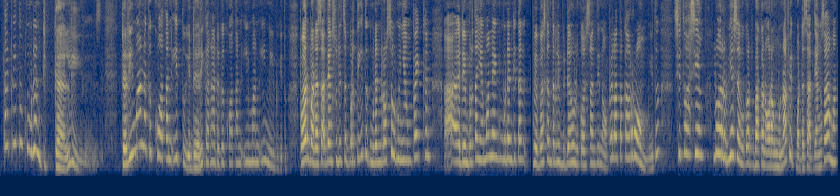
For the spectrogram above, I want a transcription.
tapi itu kemudian digali gitu. Dari mana kekuatan itu? Ya dari karena ada kekuatan iman ini begitu. Bahkan pada saat yang sulit seperti itu kemudian Rasul menyampaikan ada yang bertanya mana yang kemudian kita bebaskan terlebih dahulu Konstantinopel ataukah Rom? Itu situasi yang luar biasa bahkan orang munafik pada saat yang sama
